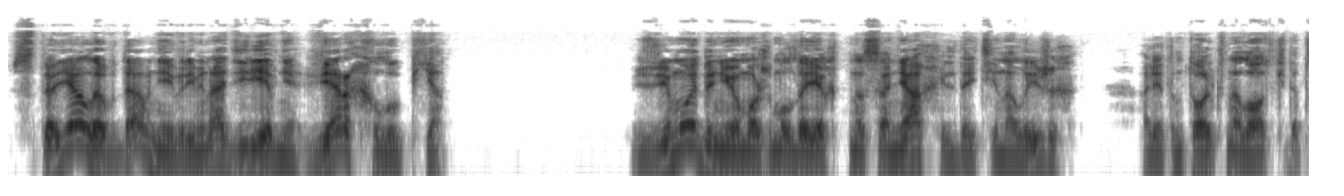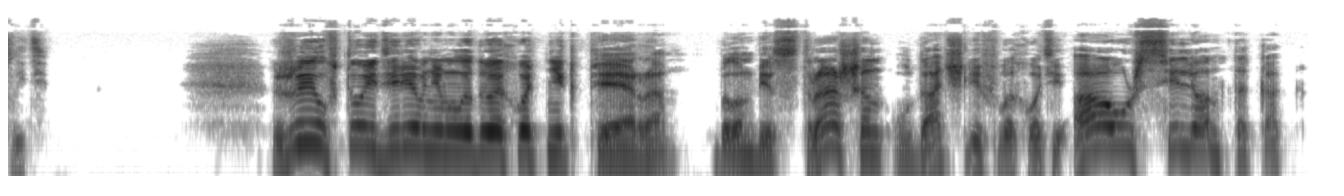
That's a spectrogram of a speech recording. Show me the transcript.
стояла в давние времена деревня Верхлупья. Зимой до нее можно было доехать на санях или дойти на лыжах, а летом только на лодке доплыть. Жил в той деревне молодой охотник Пера. Был он бесстрашен, удачлив в охоте, а уж силен-то как.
